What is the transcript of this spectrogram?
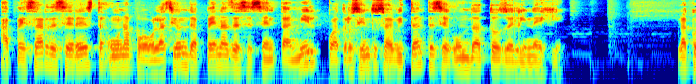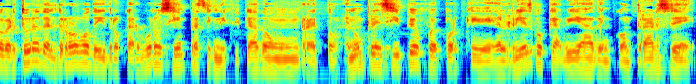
a pesar de ser esta una población de apenas de 60.400 habitantes según datos del INEGI. La cobertura del robo de hidrocarburos siempre ha significado un reto. En un principio fue porque el riesgo que había de encontrarse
